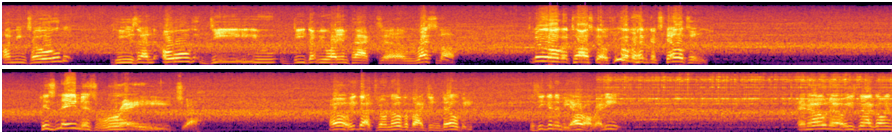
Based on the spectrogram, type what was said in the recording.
I'm being told He's an old DU, DWI Impact uh, wrestler. Threw over Tasco, threw over Hypocrite Skeleton. His name is Rage. Oh, he got thrown over by Jindelby. Is he going to be out already? And oh no, he's not going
